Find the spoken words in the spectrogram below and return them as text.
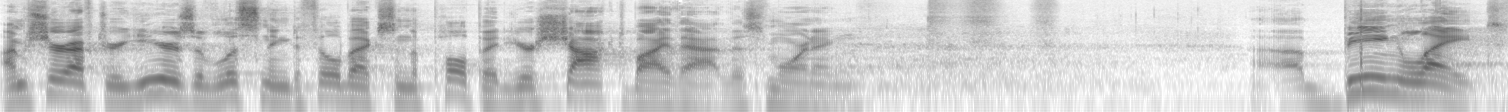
I'm sure after years of listening to Philbecks in the pulpit, you're shocked by that this morning. Uh, being late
